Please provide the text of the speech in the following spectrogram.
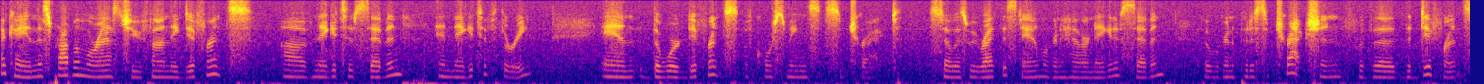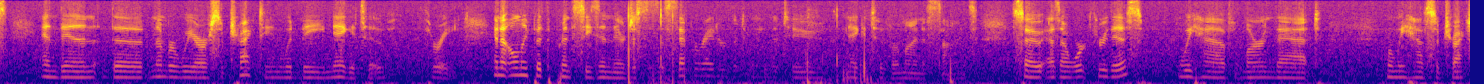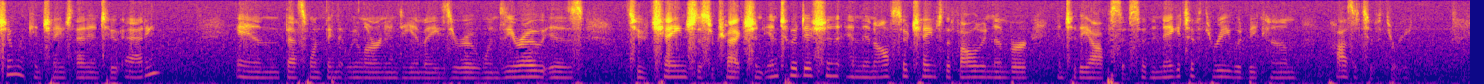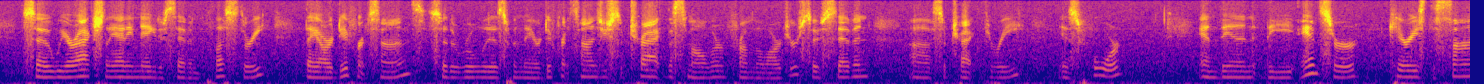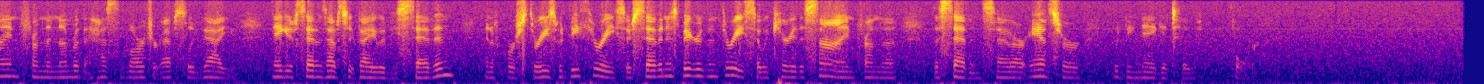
Okay, in this problem we're asked to find the difference of negative 7 and negative 3. And the word difference, of course, means subtract. So as we write this down, we're going to have our negative 7, but we're going to put a subtraction for the, the difference, and then the number we are subtracting would be negative 3. And I only put the parentheses in there just as a separator between the two negative or minus signs. So as I work through this, we have learned that when we have subtraction, we can change that into adding. And that's one thing that we learn in DMA 010 is to change the subtraction into addition and then also change the following number into the opposite. So the negative 3 would become positive 3. So we are actually adding negative 7 plus 3. They are different signs, so the rule is when they are different signs you subtract the smaller from the larger. So 7 uh, subtract 3 is 4. And then the answer carries the sign from the number that has the larger absolute value. Negative 7's absolute value would be 7, and of course 3's would be 3. So 7 is bigger than 3, so we carry the sign from the, the 7. So our answer would be negative 4.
